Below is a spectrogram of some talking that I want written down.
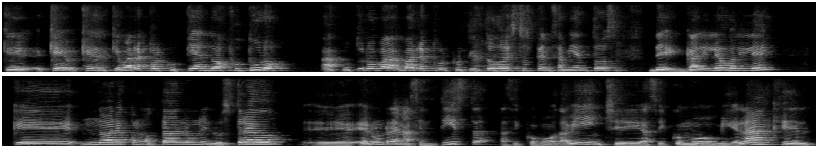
que, que, que, que va repercutiendo a futuro a futuro va, a repercutir todos estos pensamientos de Galileo Galilei, que no era como tal un ilustrado, eh, era un renacentista, así como Da Vinci, así como Miguel Ángel,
